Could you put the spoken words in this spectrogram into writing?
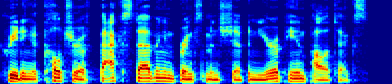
creating a culture of backstabbing and brinksmanship in European politics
